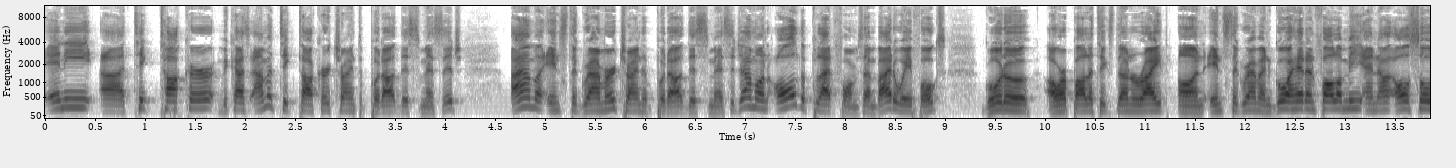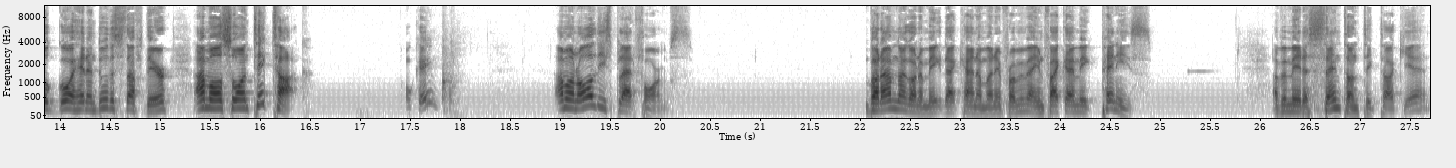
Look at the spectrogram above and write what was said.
any uh, TikToker because I'm a TikToker trying to put out this message. I'm an Instagrammer trying to put out this message. I'm on all the platforms. And by the way, folks, go to Our Politics Done Right on Instagram and go ahead and follow me and also go ahead and do the stuff there. I'm also on TikTok. Okay? I'm on all these platforms. But I'm not going to make that kind of money from it. In fact, I make pennies. I haven't made a cent on TikTok yet.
